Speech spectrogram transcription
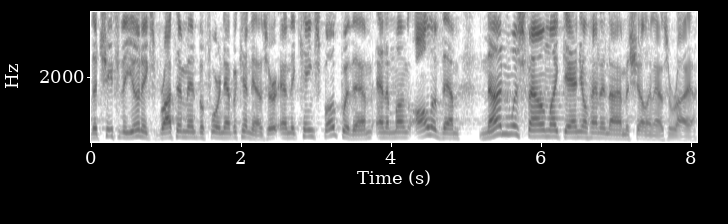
the chief of the eunuchs brought them in before Nebuchadnezzar, and the king spoke with them, and among all of them, none was found like Daniel, Hananiah, Mishael, and Azariah.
